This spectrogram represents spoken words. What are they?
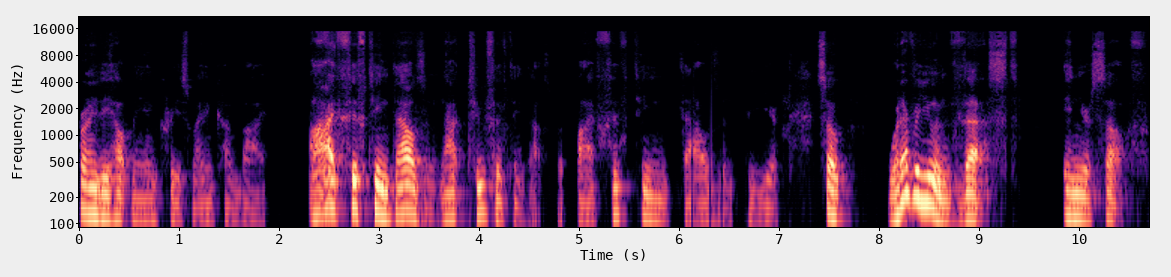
Pro90D helped me increase my income by by 15,000, not to 15,000, but by 15,000 a year. So whatever you invest in yourself,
